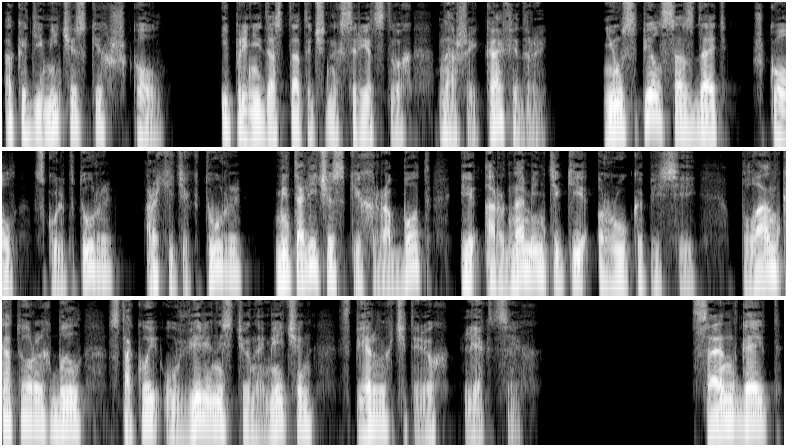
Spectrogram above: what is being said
академических школ и при недостаточных средствах нашей кафедры не успел создать школ скульптуры, архитектуры, металлических работ и орнаментики рукописей, план которых был с такой уверенностью намечен в первых четырех лекциях. Сэндгейт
